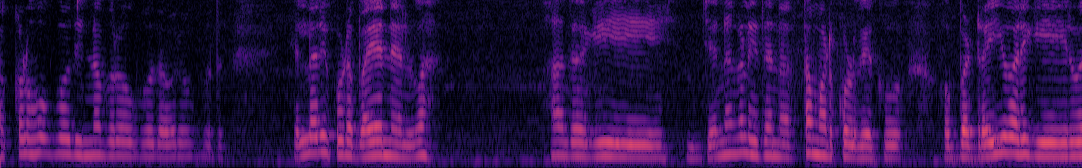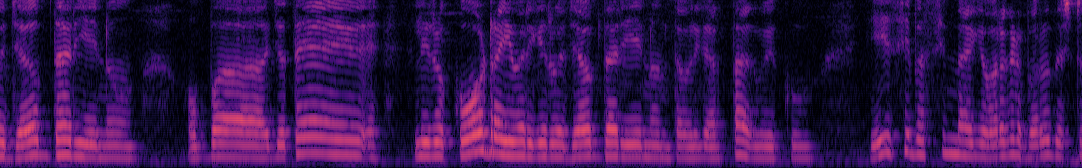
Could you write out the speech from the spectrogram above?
ಮಕ್ಕಳು ಹೋಗ್ಬೋದು, ಇನ್ನೊಬ್ಬರು ಹೋಗ್ಬೋದು, ಅವರು ಹೋಗ್ಬೋದು. ಎಲ್ಲರಿಗೂ ಕೂಡ ಭಯನೇ ಅಲ್ವಾ? ಹಾಗಾಗಿ ಜನಗಳು ಇದನ್ನು ಅರ್ಥ ಮಾಡ್ಕೊಳ್ಬೇಕು. ಒಬ್ಬ ಡ್ರೈವರಿಗೆ ಇರುವ ಜವಾಬ್ದಾರಿ ಏನು? ಒಬ್ಬ ಜೊತೆಯಲ್ಲಿರೋ ಕೋ ಡ್ರೈವರಿಗೆ ಇರುವ ಜವಾಬ್ದಾರಿ ಏನು ಅಂತ ಅವರಿಗೆ ಅರ್ಥ ಆಗಬೇಕು. ಎ ಸಿ ಬಸ್ಸಿಂದಾಗಿ ಹೊರಗಡೆ ಬರೋದಷ್ಟು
